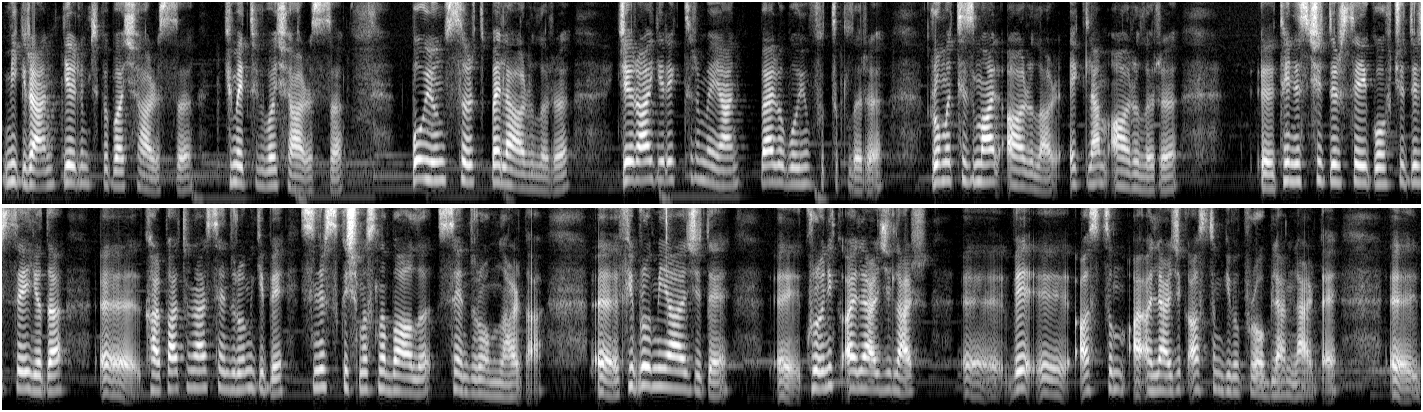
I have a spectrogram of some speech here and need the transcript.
migren, gerilim tipi baş ağrısı, küme tipi baş ağrısı, boyun, sırt, bel ağrıları, cerrahi gerektirmeyen bel ve boyun fıtıkları, romatizmal ağrılar, eklem ağrıları, e, tenisçi dirseği, golfçü dirseği ya da e, karpal sendromu gibi sinir sıkışmasına bağlı sendromlarda, e, fibromiyajide, e, kronik alerjiler e, ve e, astım, alerjik astım gibi problemlerde, e,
